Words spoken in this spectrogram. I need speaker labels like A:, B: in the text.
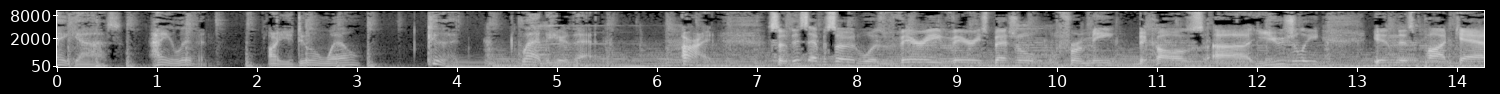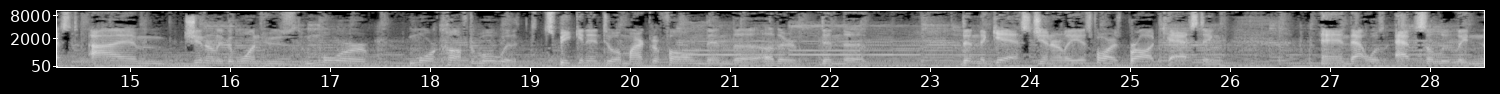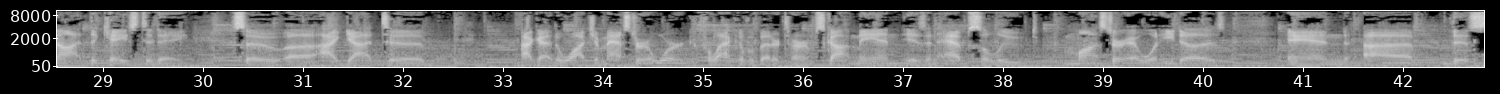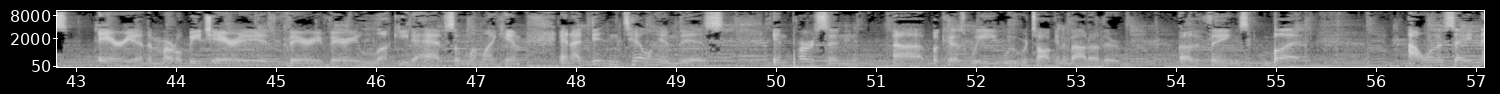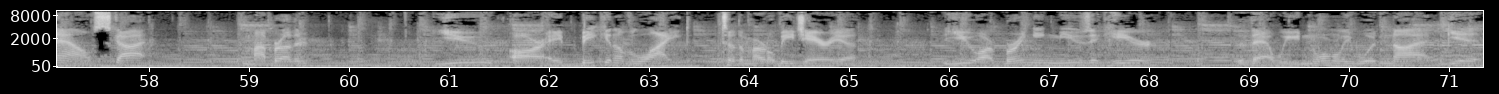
A: Hey guys, how you living? Are you doing well? Good. Glad to hear that. All right. So this episode was very, very special for me because uh, usually in this podcast, I'm generally the one who's more more comfortable with speaking into a microphone than the other than the than the guest generally as far as broadcasting and that was absolutely not the case today. So uh, I got to I got to watch a master at work, for lack of a better term. Scott Mann is an absolute monster at what he does, and uh, this area, the Myrtle Beach area, is very, very lucky to have someone like him. And I didn't tell him this in person uh, because we we were talking about other other things, but I want to say now, Scott, my brother, you are a beacon of light to the Myrtle Beach area. You are bringing music here that we normally would not get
